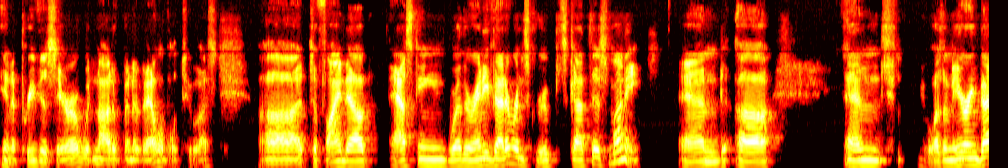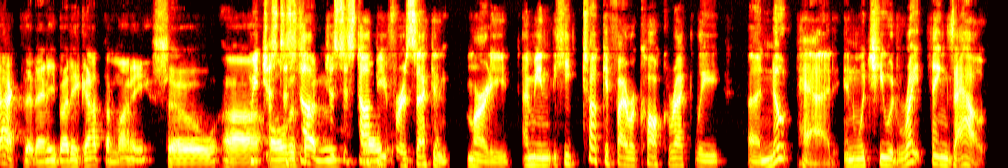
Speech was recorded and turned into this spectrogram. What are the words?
in a previous era would not have been available to us, uh, to find out, asking whether any veterans groups got this money, and uh, and he wasn't hearing back that anybody got the money. So uh, I mean, just to stop, sudden, just to stop all, you for a second, Marty. I mean, he took, if I recall correctly, a notepad in which he would write things out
